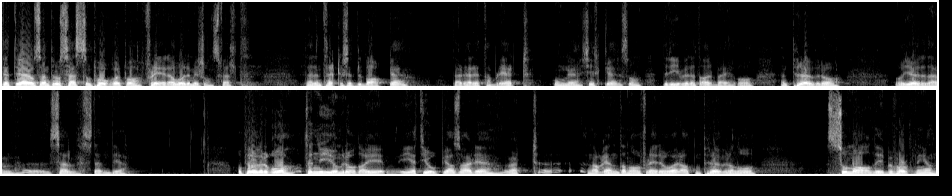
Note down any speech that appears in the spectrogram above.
dette er også en prosess som pågår på flere av våre misjonsfelt. Der en trekker seg tilbake, der det er etablert unge kirker som driver et arbeid. Og en prøver å, å gjøre dem eh, selvstendige og prøver å gå til nye områder. I, I, Etiopia så har det vært en agenda nå flere år at en prøver å nå somalibefolkningen.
